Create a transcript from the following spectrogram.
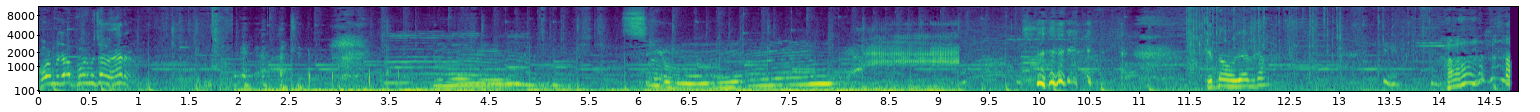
फ़ोन बजाओ फ़ोन बजाओ यार कितना हो गया इसका हाँ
